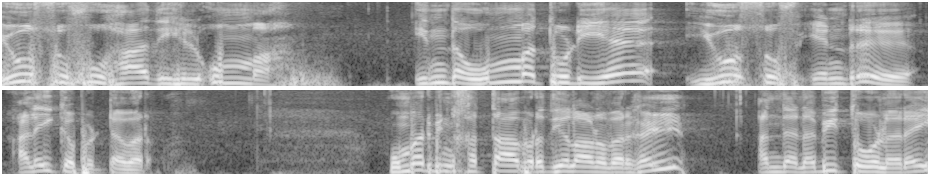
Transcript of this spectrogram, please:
யூசுஃபு ஹாதிஹில் உம்மா இந்த உம்மத்துடைய யூசுஃப் என்று அழைக்கப்பட்டவர். உமர் பின் ஹத்தாப் ரதியுல்லானவர்கள் அந்த நபி தோழரை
